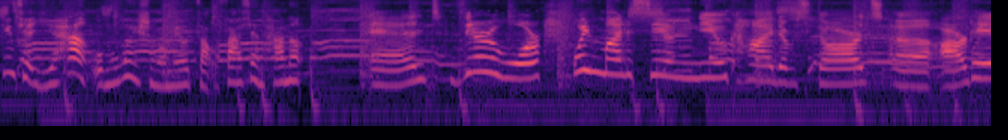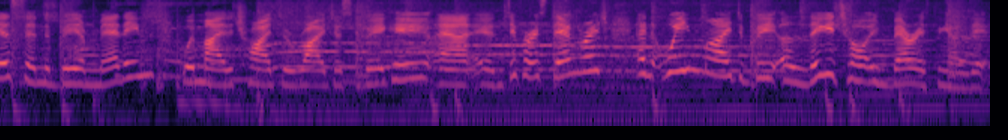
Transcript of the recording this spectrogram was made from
并且遗憾我们为什么没有早发现它呢 ？and therefore we might see a new kind of start uh, artist and be a meeting. We might try to write a speaking and in different language, and we might be a little embarrassing a little.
